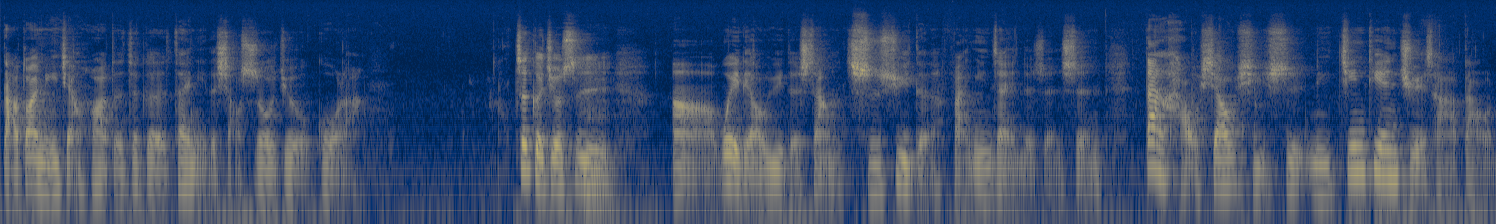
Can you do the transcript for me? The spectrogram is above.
打断你讲话的这个，在你的小时候就有过了，这个就是啊、嗯呃，未疗愈的伤持续的反映在你的人生。但好消息是你今天觉察到了，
